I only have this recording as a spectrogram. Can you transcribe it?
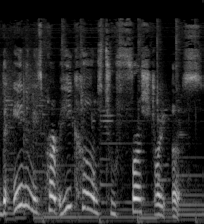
the enemy's purpose, he comes to frustrate us.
